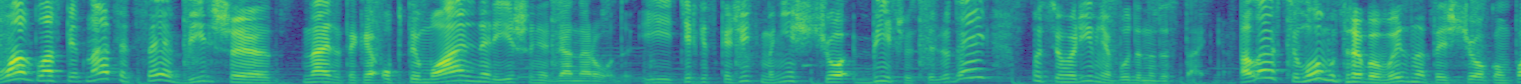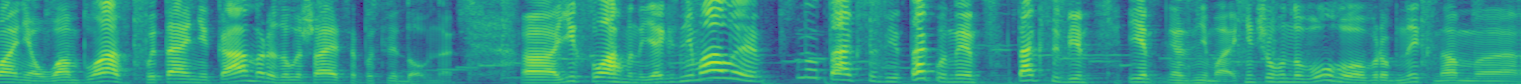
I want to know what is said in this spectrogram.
OnePlus 15 це більше, знаєте, таке оптимальне рішення для народу. І тільки скажіть мені, що більшості людей ну, цього рівня буде недостатньо. Але в цілому треба визнати, що компанія OnePlus в питанні камери залишається послідовною. Їх флагмани як знімали, ну так собі, так вони так собі і знімають. Нічого нового виробник нам е,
